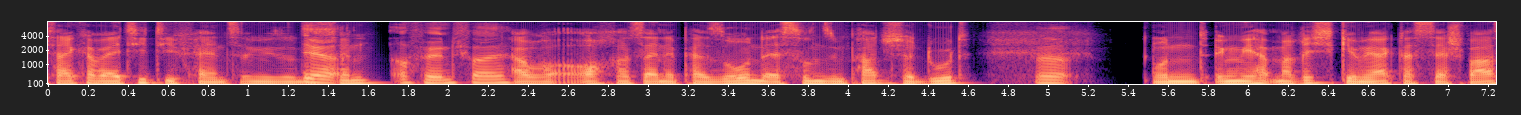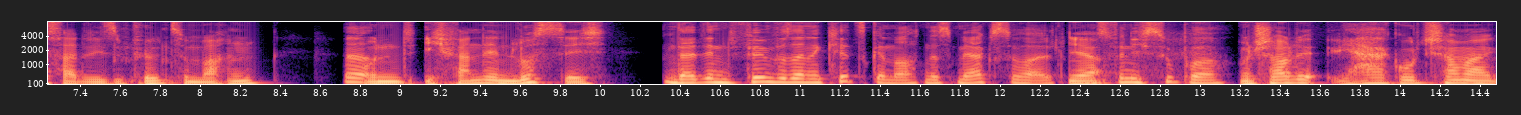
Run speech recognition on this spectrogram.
Taika Waititi-Fans irgendwie so ein bisschen. Ja, auf jeden Fall. Aber auch als seine Person, der ist so ein sympathischer Dude. Ja. Und irgendwie hat man richtig gemerkt, dass der Spaß hatte, diesen Film zu machen. Ja. Und ich fand den lustig. Und der hat den Film für seine Kids gemacht und das merkst du halt. Ja. Das finde ich super. Und schau dir, ja gut, schau mal,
